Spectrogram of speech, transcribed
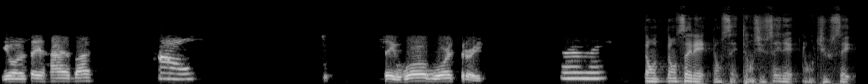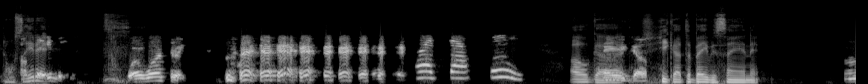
you want to say hi, bye? Hi. Say World War Three. Mama. Don't don't say that. Don't say. Don't you say that. Don't you say. Don't say that. World War Three. What the be? Oh God. There you go. He got the baby saying it. Hmm?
